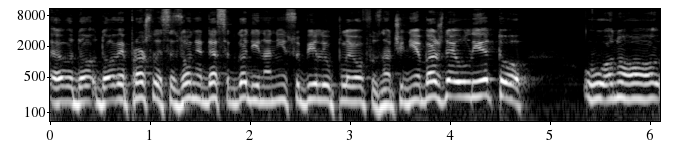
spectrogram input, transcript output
evo, do, do ove prošle sezone 10 godina nisu bili u play-offu. Znači, nije baš da je ulijeto u ono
